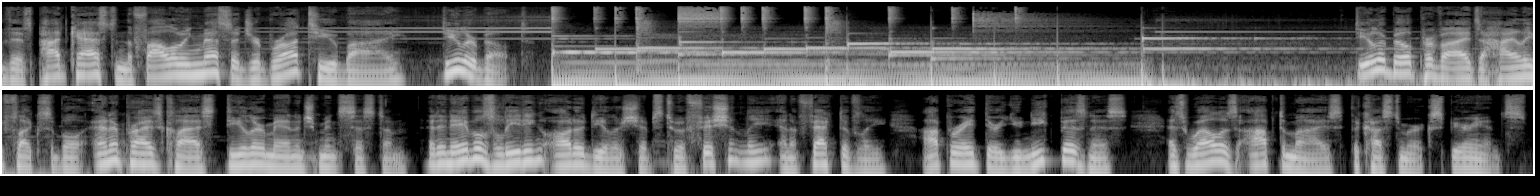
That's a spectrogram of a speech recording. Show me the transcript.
This podcast and the following message are brought to you by DealerBuilt. DealerBuilt provides a highly flexible enterprise class dealer management system that enables leading auto dealerships to efficiently and effectively operate their unique business as well as optimize the customer experience.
